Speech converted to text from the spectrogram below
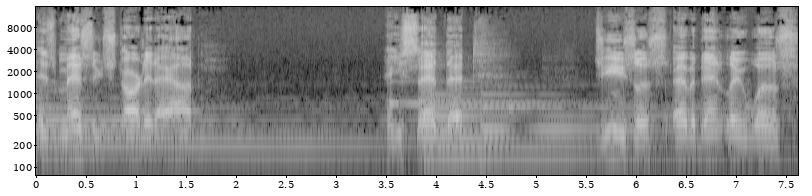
His message started out, he said that Jesus evidently was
